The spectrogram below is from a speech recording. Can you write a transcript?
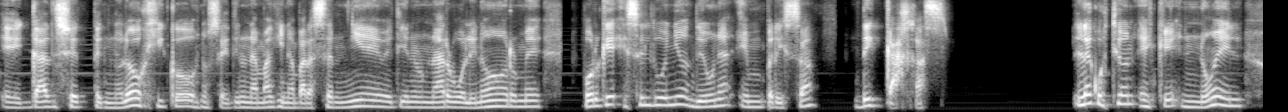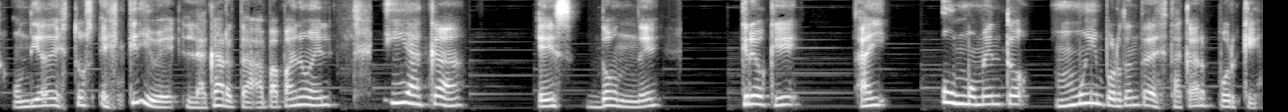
eh, gadgets tecnológicos, no sé, tiene una máquina para hacer nieve, tiene un árbol enorme, porque es el dueño de una empresa de cajas. La cuestión es que Noel, un día de estos, escribe la carta a Papá Noel y acá es donde creo que hay un momento muy importante destacar porque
